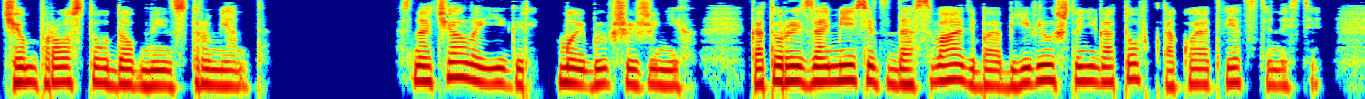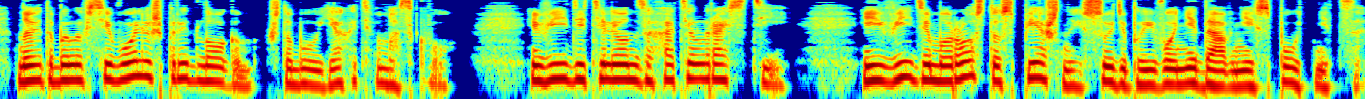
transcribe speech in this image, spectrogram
чем просто удобный инструмент. Сначала Игорь, мой бывший жених, который за месяц до свадьбы объявил, что не готов к такой ответственности, но это было всего лишь предлогом, чтобы уехать в Москву. Видите ли, он захотел расти, и, видимо, рост успешный, судя по его недавней спутнице.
